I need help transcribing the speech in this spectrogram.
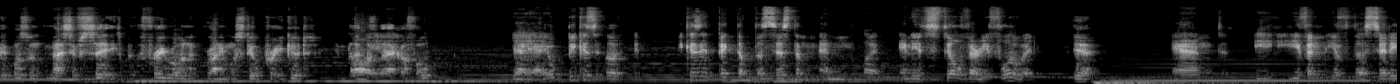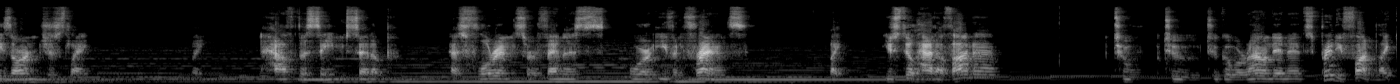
It wasn't massive cities, but the free run, running was still pretty good in Black oh, Flag. Yeah. I thought. Yeah, yeah, because uh, because it picked up the system and and it's still very fluid. Yeah. And e- even if the cities aren't just like like have the same setup as Florence or Venice or even France, like you still had Havana to to to go around. And it's pretty fun. Like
